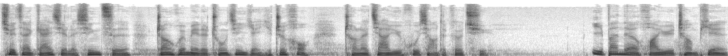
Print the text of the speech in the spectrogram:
却在改写了新词、张惠妹的重新演绎之后，成了家喻户晓的歌曲。一般的华语唱片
